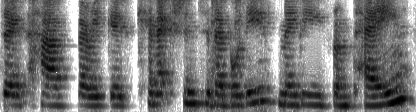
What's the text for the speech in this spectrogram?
don't have very good connection to their bodies, maybe from pain,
